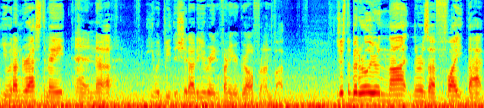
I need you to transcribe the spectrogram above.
you would underestimate, and uh, he would beat the shit out of you right in front of your girlfriend. But just a bit earlier than that, there was a fight that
